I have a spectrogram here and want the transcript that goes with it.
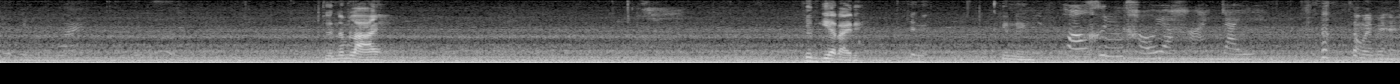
บูเป็นไว้ ขึ้นน้ำลาย ขึ้นเกียร์อะไรดิที่หนึ่งขึ้นหนึ่งพอขึ้นเขาอย่าหายใจ ทำไมไม่หาย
